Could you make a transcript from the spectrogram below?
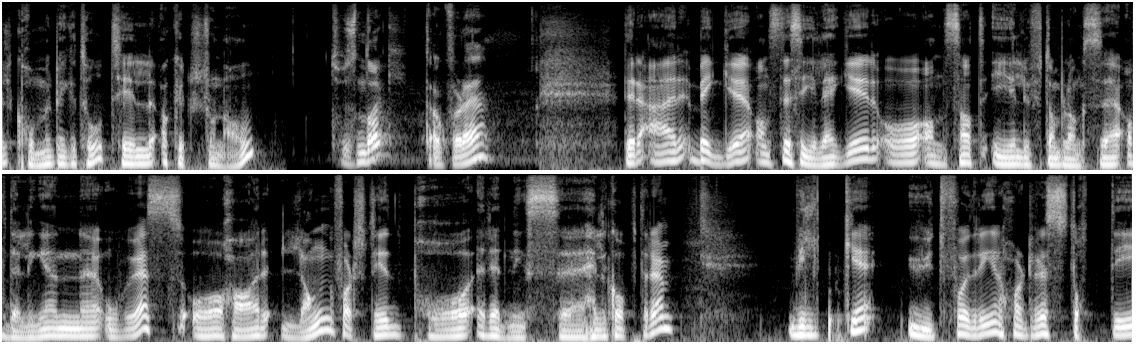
Velkommen begge to til Akuttjournalen. Tusen takk. Takk for det. Dere er begge anestesileger og ansatt i luftambulanseavdelingen OUS, og har lang fartstid på redningshelikoptre. Hvilke utfordringer har dere stått i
